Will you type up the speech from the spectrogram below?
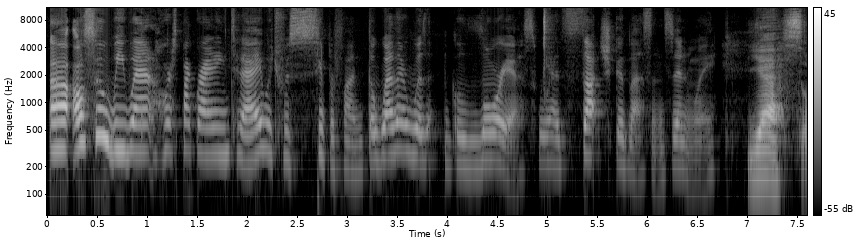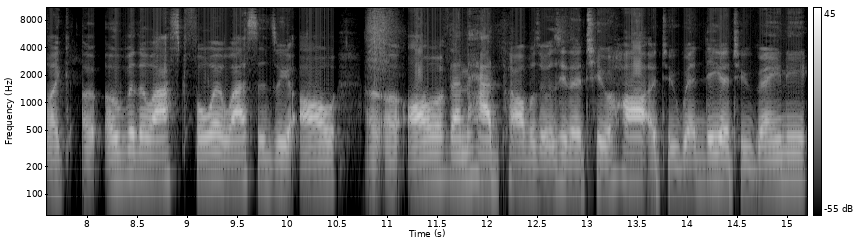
Uh, also, we went horseback riding today, which was super fun. The weather was glorious. We had such good lessons, didn't we? Yes, like o- over the last four lessons, we all uh, uh, all of them had problems. It was either too hot or too windy or too rainy.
